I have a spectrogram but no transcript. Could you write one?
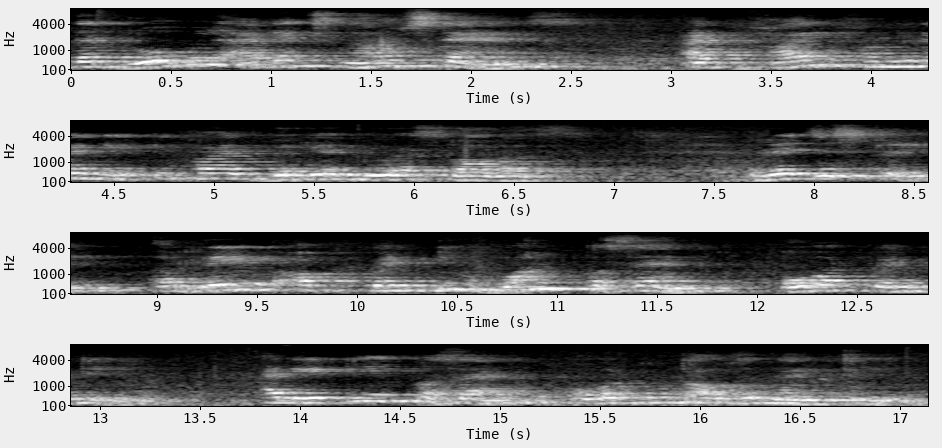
that global ADEX now stands at 585 billion US dollars, registering a rate of 21% over 20 and 18% over 2019.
